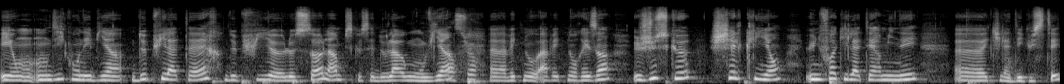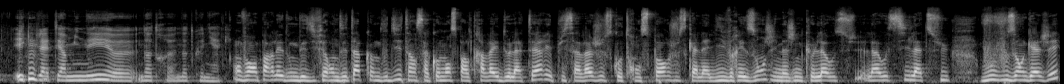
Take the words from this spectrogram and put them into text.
Et on, dit qu'on est bien depuis la terre, depuis euh, le sol, hein, puisque c'est de là où on vient, avec, nos, avec nos raisins, jusque chez le client, une fois qu'il a terminé euh, qu'il a dégusté et qu'il a terminé euh, notre, notre cognac. On va en parler donc des différentes étapes, comme vous dites. Hein, ça commence par le travail de la terre et puis ça va jusqu'au transport, jusqu'à la livraison. J'imagine que là aussi, là aussi, là-dessus, vous vous engagez.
